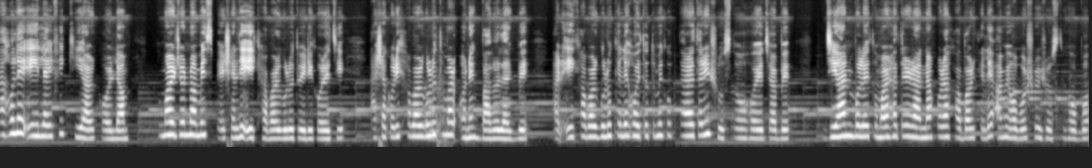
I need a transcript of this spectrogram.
তাহলে এই লাইফে কী আর করলাম? তোমার জন্য আমি স্পেশালি এই খাবারগুলো তৈরি করেছি। আশা করি খাবারগুলো তোমার অনেক ভালো লাগবে। আর এই খাবারগুলো খেলে হয়তো তুমি খুব তাড়াতাড়ি সুস্থ হয়ে যাবে। জিয়ান বলে, তোমার হাতের রান্না করা খাবার খেলে আমি অবশ্যই সুস্থ হব।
